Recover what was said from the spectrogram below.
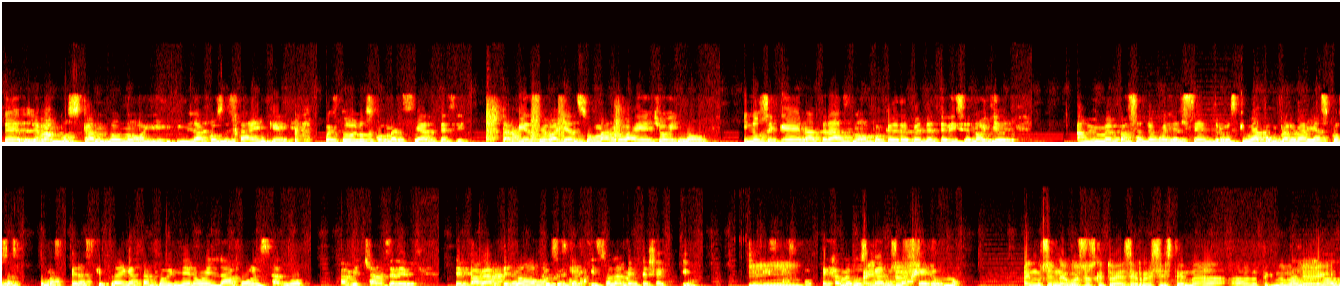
le, le van buscando, ¿no? Y, y la cosa está en que pues todos los comerciantes y también se vayan sumando a ello y no, y no se queden atrás, ¿no? Porque de repente te dicen, oye, a mí me pasa luego en el centro, es que voy a comprar varias cosas, ¿cómo esperas que traiga tanto dinero en la bolsa, no? Dame chance de, de pagarte. No, pues es que aquí solamente efectivo. Y Déjame buscar un cajero, ¿no? hay muchos negocios que todavía se resisten a, a la tecnología.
